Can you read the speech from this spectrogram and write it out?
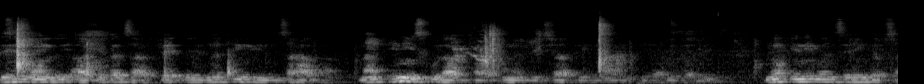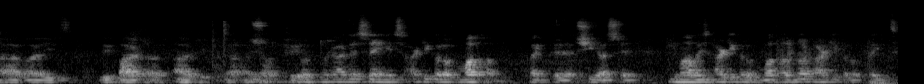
This is only articles of faith. There is nothing in Sahaba. Not any school of thought, Hanafi, Shafi, Maliki, everybody. No anyone saying that Sahaba is the part of article of faith. But but are they saying it's article of madhab, like the Shia said? Imam is article of madhab, not article of faith.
